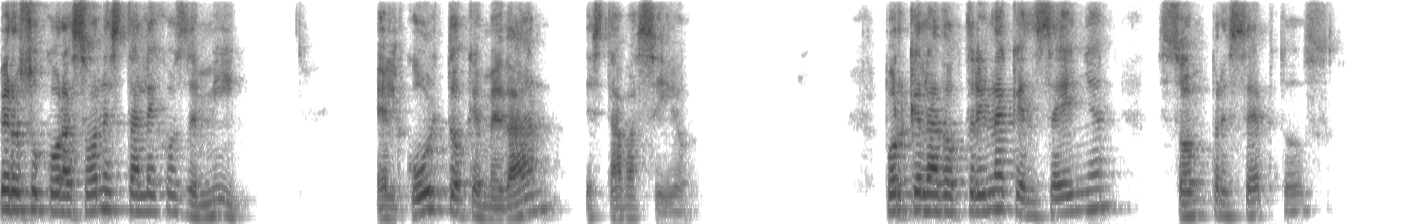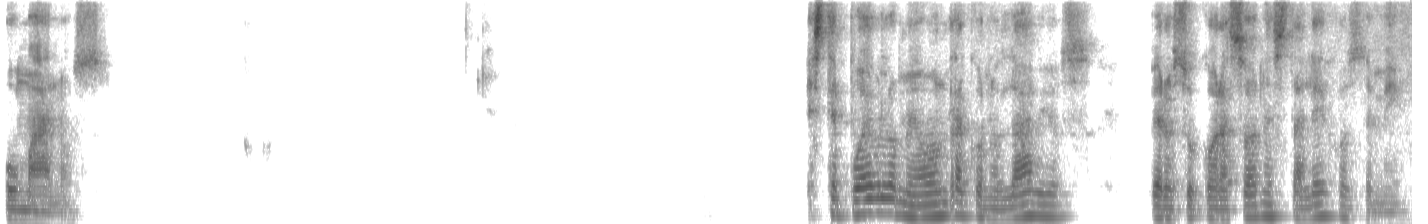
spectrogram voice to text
pero su corazón está lejos de mí. El culto que me dan está vacío. Porque la doctrina que enseñan son preceptos humanos. Este pueblo me honra con los labios, pero su corazón está lejos de mí.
